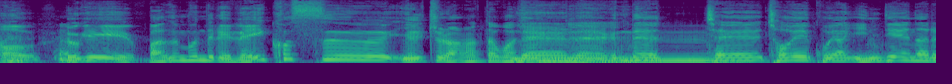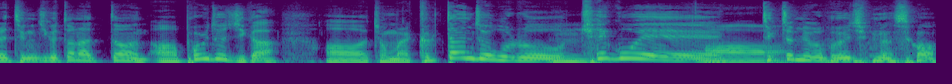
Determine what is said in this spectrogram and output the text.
어, 여기 많은 분들이 레이커스일 줄 알았다고 네, 하시는데 네. 근데 음. 제 저의 고향 인디애나를 등지고 떠났던 어, 폴 조지가 어, 정말 극단적으로 최고의 아. 득점력을 보여주면서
